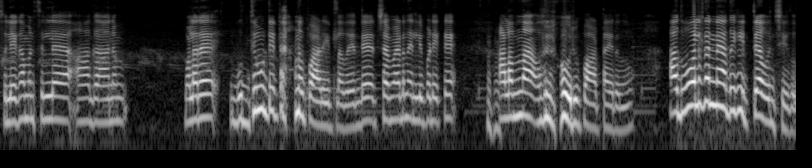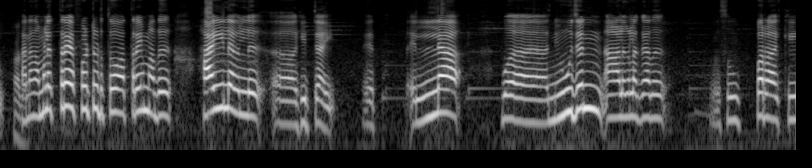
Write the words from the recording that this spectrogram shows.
സുലേഖ മനസ്സിലെ ആ ഗാനം വളരെ ബുദ്ധിമുട്ടിയിട്ടാണ് പാടിയിട്ടുള്ളത്. എന്റെ ക്ഷമയുടെ നെല്ലിപ്പടിയൊക്കെ അളന്ന ഒരു ഒരു പാട്ടായിരുന്നു. അതുപോലെ തന്നെ അത് ഹിറ്റാവും ചെയ്തു. കാരണം നമ്മൾ എത്ര എഫേർട്ട് എടുത്തോ അത്രയും അത് ഹൈ ലെവലിൽ ഹിറ്റായി എല്ലാ ന്യൂജൻ ആളുകളൊക്കെ അത് സൂപ്പറാക്കി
